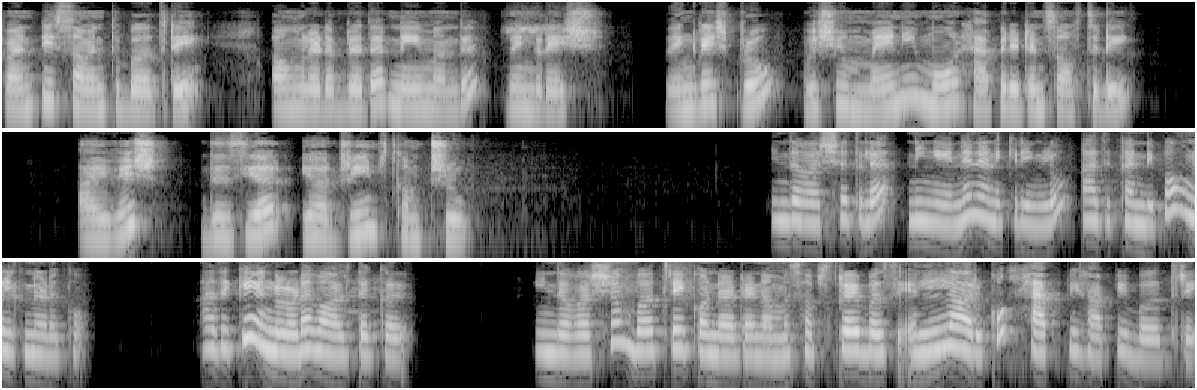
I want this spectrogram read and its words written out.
டுவெண்ட்டி செவன்த் பர்த்டே அவங்களோட பிரதர் நேம் வந்து Venkatesh. Venkatesh bro wish you many more happy returns of the day I wish this year your dreams come true இந்த வருஷத்தில் நீங்கள் என்ன நினைக்கிறீங்களோ அது கண்டிப்பாக உங்களுக்கு நடக்கும். அதுக்கு எங்களோட வாழ்த்துக்கள். இந்த வருஷம் பர்த்டே கொண்டாடுற நம்ம சப்ஸ்கிரைபர்ஸ் எல்லாருக்கும் ஹாப்பி ஹாப்பி பர்த்டே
